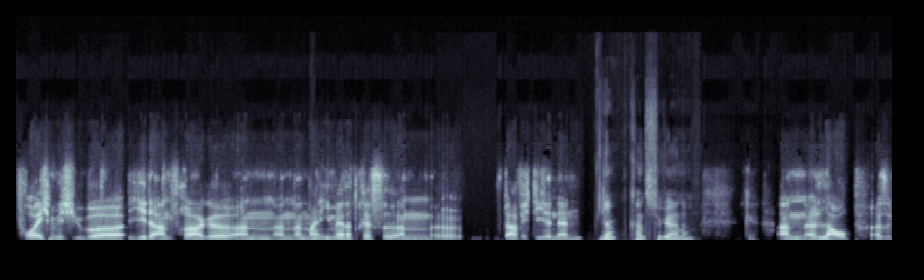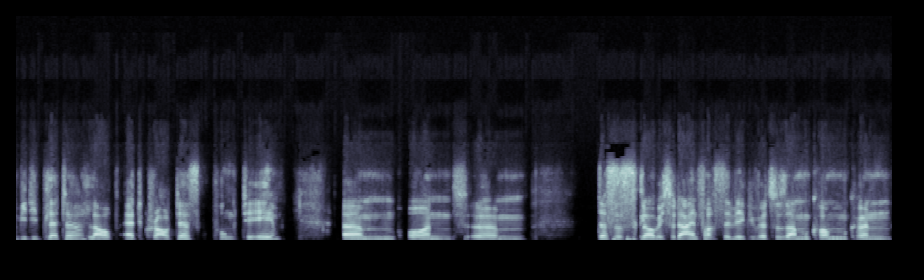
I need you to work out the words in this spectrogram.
freue ich mich über jede Anfrage an, an, an meine E-Mail-Adresse. An äh, darf ich die hier nennen? Ja, kannst du gerne. Okay. An äh, Laub, also wie die Blätter, laub at crowddesk.de. Ähm, und ähm, das ist, glaube ich, so der einfachste Weg, wie wir zusammenkommen können.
